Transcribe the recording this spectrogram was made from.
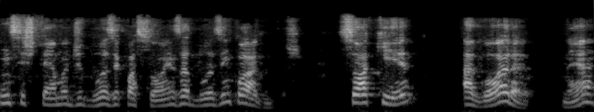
um sistema de duas equações a duas incógnitas. Só que agora, né,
